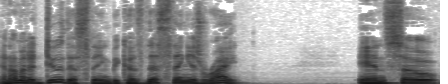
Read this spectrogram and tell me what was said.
and I'm going to do this thing because this thing is right. And so,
